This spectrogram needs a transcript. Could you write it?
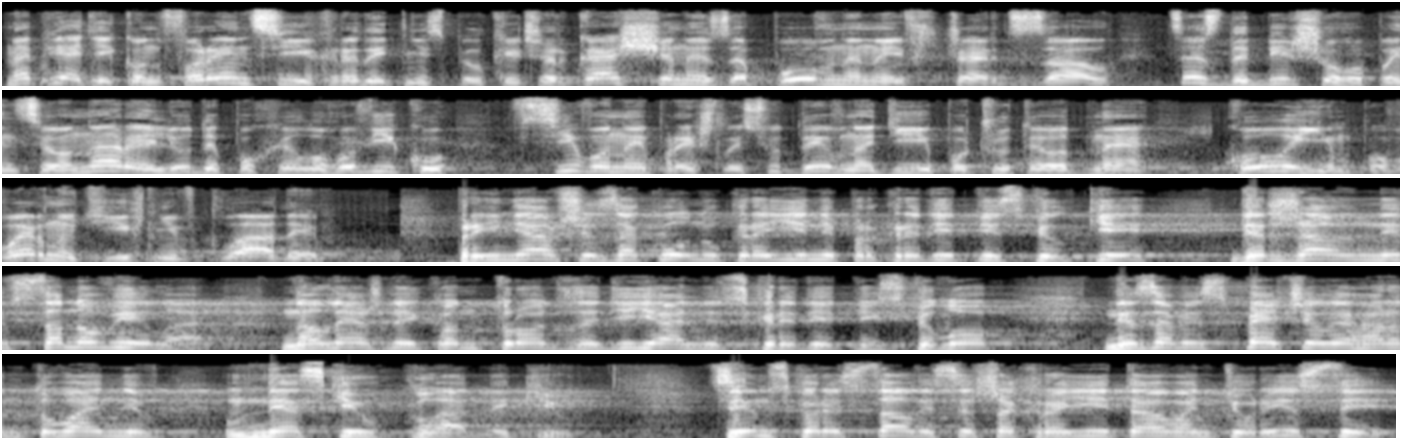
На п'ятій конференції кредитні спілки Черкащини заповнений вщерть зал. Це здебільшого пенсіонери, люди похилого віку. Всі вони прийшли сюди в надії почути одне: коли їм повернуть їхні вклади. Прийнявши закон України про кредитні спілки, держава не встановила належний контроль за діяльністю кредитних спілок, не забезпечили гарантуванням внесків вкладників. Цим скористалися шахраї та авантюристи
